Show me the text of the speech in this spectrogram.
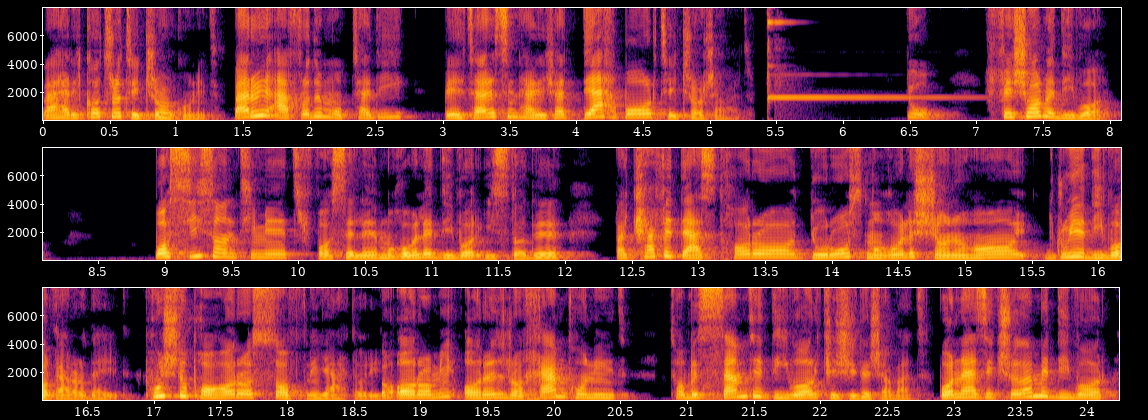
و حرکات را تکرار کنید. برای افراد مبتدی بهتر است این حرکت ده بار تکرار شود. دو فشار به دیوار. با سانتی متر فاصله مقابل دیوار ایستاده و کف دستها را درست مقابل شانه ها روی دیوار قرار دهید. پشت و پاها را صاف نگه دارید. به آرامی آرنج را خم کنید تا به سمت دیوار کشیده شود. با نزدیک شدن به دیوار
